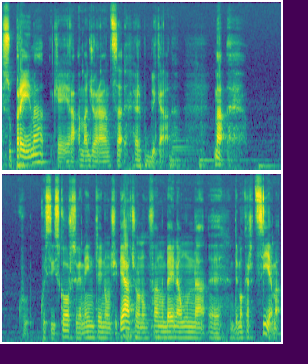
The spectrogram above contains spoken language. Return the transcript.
Suprema che era a maggioranza repubblicana. Ma questi discorsi ovviamente non ci piacciono, non fanno bene a una eh, democrazia, ma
